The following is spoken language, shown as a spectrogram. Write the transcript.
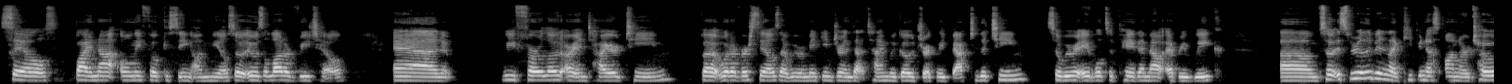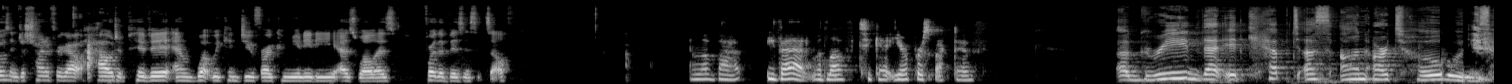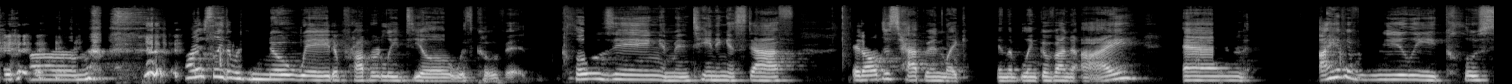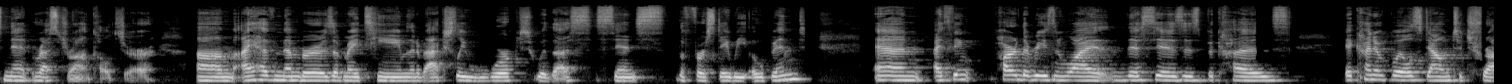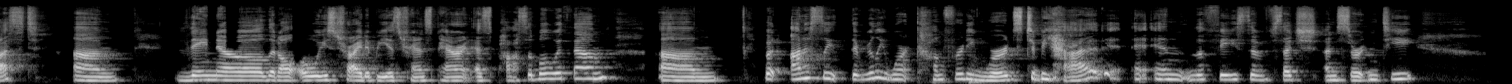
sales by not only focusing on meals. So it was a lot of retail, and we furloughed our entire team. But whatever sales that we were making during that time would go directly back to the team. So we were able to pay them out every week. Um, so it's really been like keeping us on our toes and just trying to figure out how to pivot and what we can do for our community as well as for the business itself. I love that. Yvette, would love to get your perspective. Agreed that it kept us on our toes. um, honestly, there was no way to properly deal with COVID. Closing and maintaining a staff, it all just happened like in the blink of an eye. And I have a really close knit restaurant culture. Um, I have members of my team that have actually worked with us since the first day we opened. And I think part of the reason why this is, is because it kind of boils down to trust. Um, they know that I'll always try to be as transparent as possible with them. Um, but honestly, there really weren't comforting words to be had in the face of such uncertainty.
